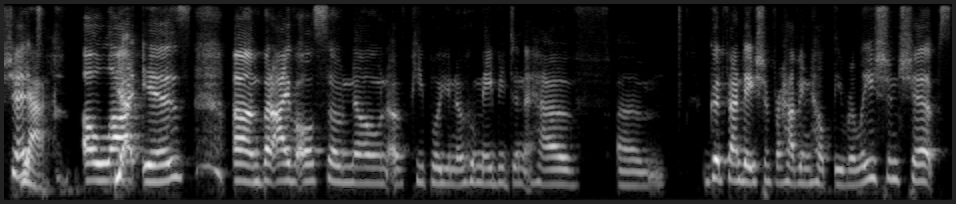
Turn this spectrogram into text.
shit yeah. a lot yeah. is um, but i've also known of people you know who maybe didn't have um, good foundation for having healthy relationships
